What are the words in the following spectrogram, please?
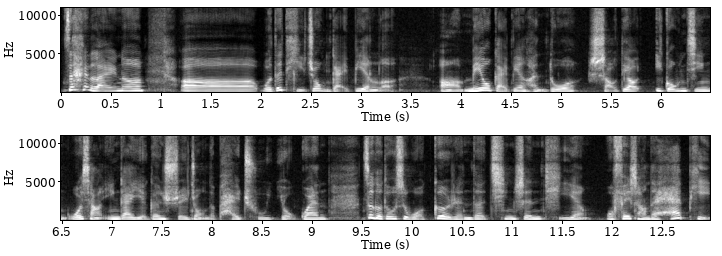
再来呢，呃，我的体重改变了，啊、没有改变很多，少掉一公斤，我想应该也跟水肿的排除有关。这个都是我个人的亲身体验，我非常的 happy。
